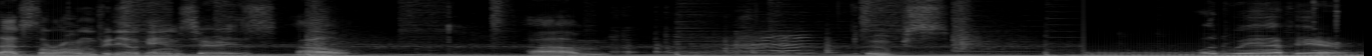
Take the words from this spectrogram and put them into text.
that's the wrong video game series? Oh, um, oops. What do we have here?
